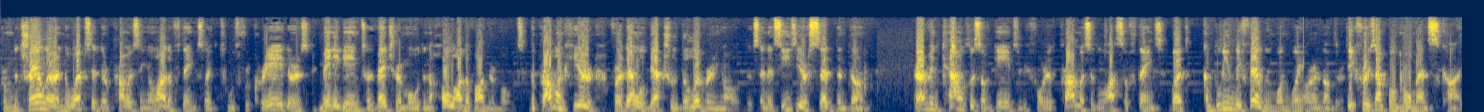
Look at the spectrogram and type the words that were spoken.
From the trailer and the website, they're promising a lot of things like tools for creators, mini games, adventure mode, and a whole lot of other modes. The problem here for them will be actually delivering all of this, and it's easier said than done. There have been countless of games before that promised lots of things, but completely failed in one way or another. Take for example No Man's Sky.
